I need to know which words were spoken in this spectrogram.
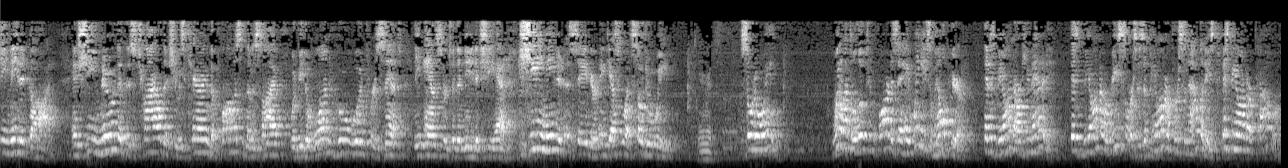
she needed God. And she knew that this child that she was carrying, the promise of the Messiah, would be the one who would present the answer to the need that she had. She needed a Savior, and guess what? So do we. Amen. So do we. We don't have to look too far to say, hey, we need some help here. And it's beyond our humanity. It's beyond our resources. It's beyond our personalities. It's beyond our power.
